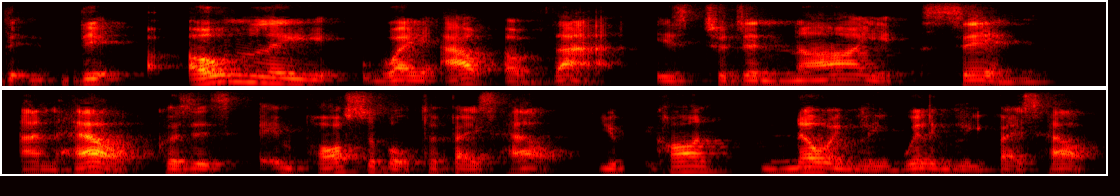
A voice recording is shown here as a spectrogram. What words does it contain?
the, the only way out of that is to deny sin and hell because it's impossible to face hell. You can't knowingly, willingly face hell.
